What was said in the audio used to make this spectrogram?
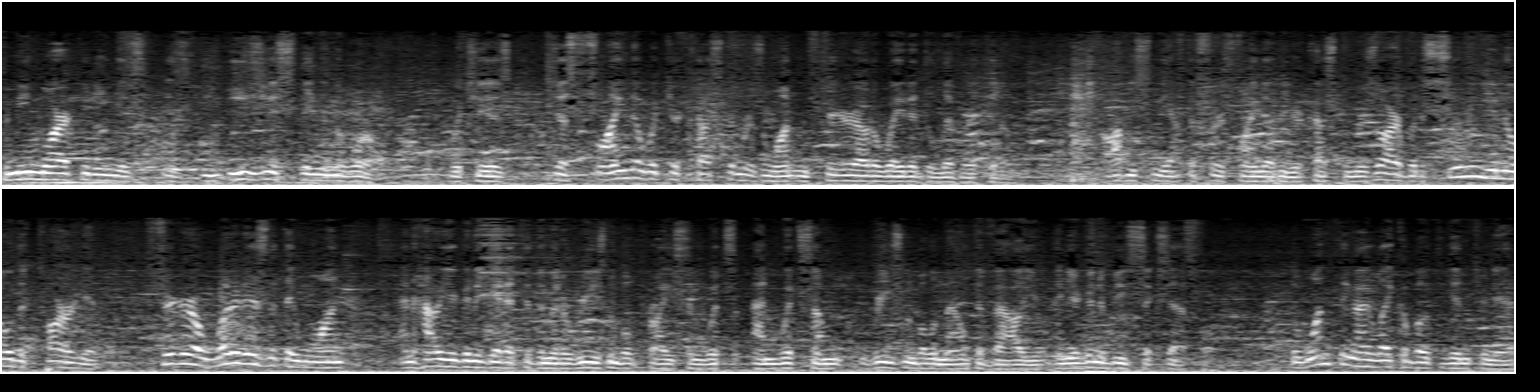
To me, marketing is, is the easiest thing in the world, which is just find out what your customers want and figure out a way to deliver it to them. Obviously, you have to first find out who your customers are, but assuming you know the target, figure out what it is that they want and how you're going to get it to them at a reasonable price and with, and with some reasonable amount of value, and you're going to be successful. The one thing I like about the internet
